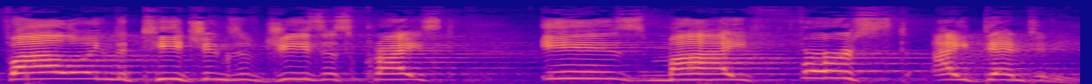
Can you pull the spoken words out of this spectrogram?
following the teachings of Jesus Christ, is my first identity.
